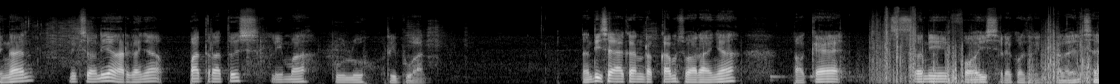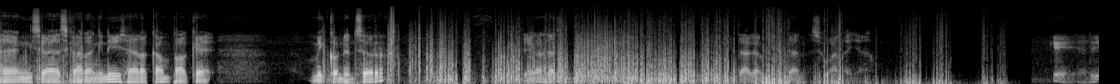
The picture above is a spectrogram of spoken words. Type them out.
dengan mic Sony yang harganya 450 ribuan. Nanti saya akan rekam suaranya pakai Sony Voice Recorder ini. Kalau yang saya sekarang ini saya rekam pakai mic condenser. Saya simpan. Kita akan berikan suaranya. Oke, jadi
